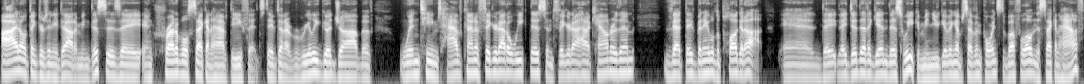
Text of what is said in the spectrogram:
I don't think there's any doubt. I mean, this is a incredible second half defense. They've done a really good job of when teams have kind of figured out a weakness and figured out how to counter them, that they've been able to plug it up and they they did that again this week. I mean, you giving up seven points to Buffalo in the second half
